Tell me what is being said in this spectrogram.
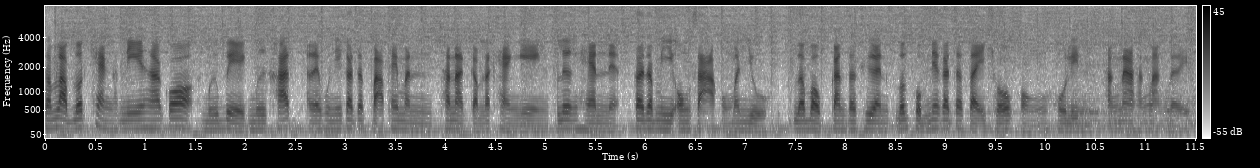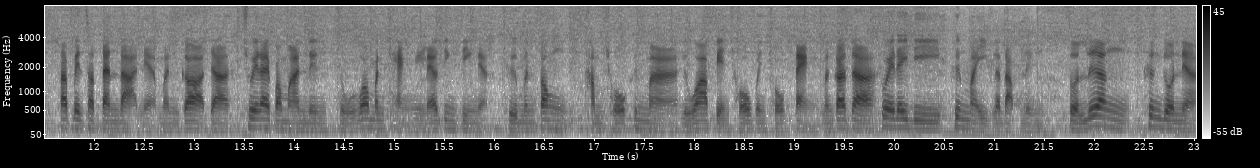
สำหรับรถแข่งคันนี้นะฮะก็มือเบรกมือคลัตช์อะไรพวกนี้ก็จะปรับให้มันถนัดกับนักแข่งเอง เรื่องแฮนด์เนี่ยก็จะมีองศาของมันอยู่ ระบบกันสะเทือน รถผมเนี่ยก็จะใส่โช้คของ Öhlins ทั้งหน้าทั้งหลังเลย ถ้าเป็น standard เนี่ยมันก็จะช่วยได้ประมาณนึงสมมติว่ามันแข่งแล้วจริงๆเนี่ยคือมันต้องทำโชคขึ้นมา หรือว่าเปลี่ยนโชคเป็นโชคแต่ง มันก็จะช่วยได้ดีขึ้นมาอีกระดับหนึ่งส่วนเรื่องเครื่องยนต์เนี่ย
